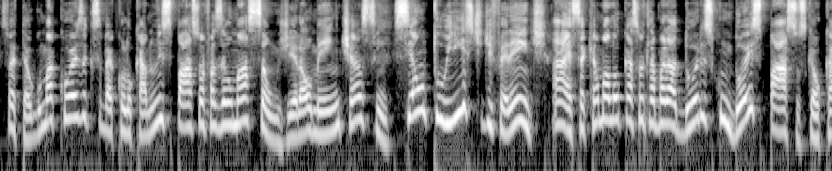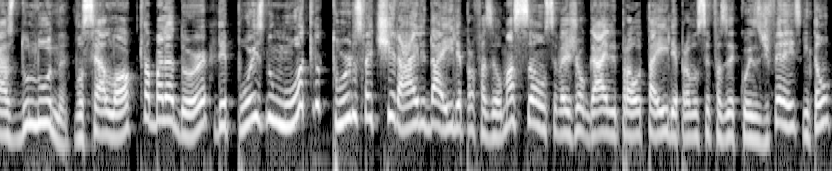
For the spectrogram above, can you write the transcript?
Você vai ter alguma coisa que você vai colocar no espaço, vai fazer uma ação. Geralmente é assim. Se é um twist diferente, ah, essa aqui é uma alocação de trabalhadores com dois passos, que é o caso do Luna. Você aloca o trabalhador, depois num outro turno você vai tirar ele da ilha para fazer uma ação, você vai jogar ele para outra ilha para você fazer coisas diferentes. Então,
